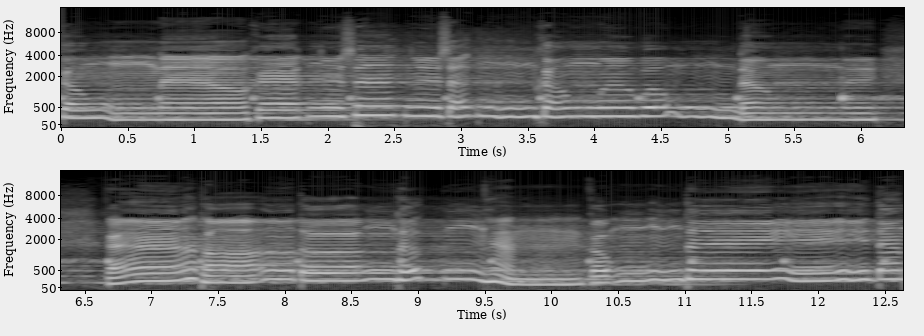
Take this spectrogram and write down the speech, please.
Không nào khác sắc sắc không vốn đồng. Cả thọ tưởng thức hành cũng thế, tâm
